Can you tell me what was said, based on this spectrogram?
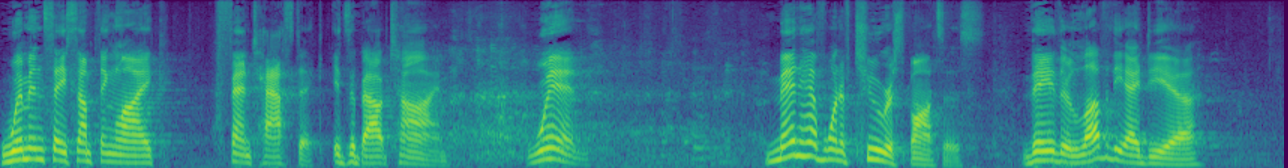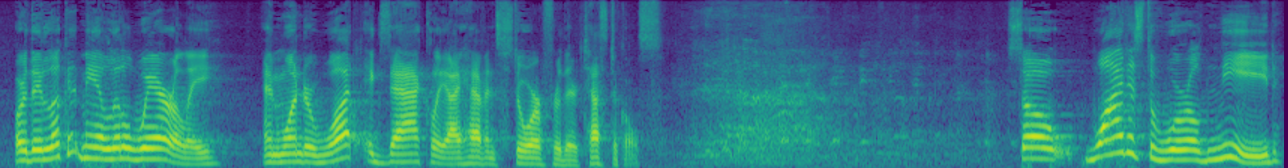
Women say something like, Fantastic, it's about time. when? Men have one of two responses. They either love the idea or they look at me a little warily and wonder what exactly I have in store for their testicles. So, why does the world need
